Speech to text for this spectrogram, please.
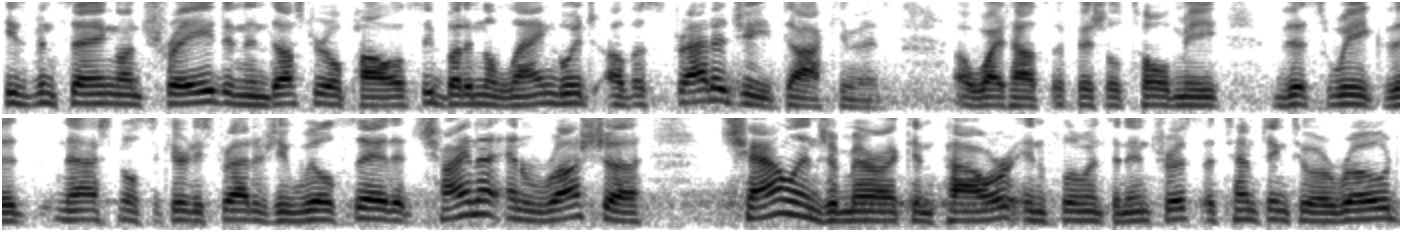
he's been saying on trade and industrial policy, but in the language of a strategy document. A White House official told me this week that national security strategy will say that China and Russia challenge American power, influence, and interests, attempting to erode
